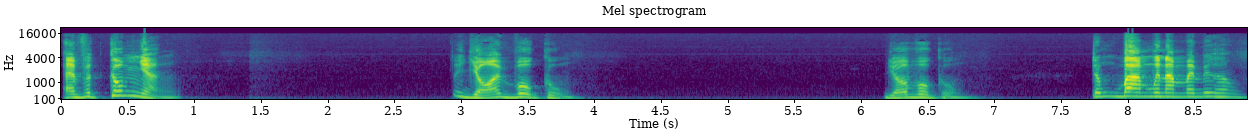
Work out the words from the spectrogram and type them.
Em phải công nhận, Nó giỏi vô cùng. Giỏi vô cùng. Trong 30 năm em biết không?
